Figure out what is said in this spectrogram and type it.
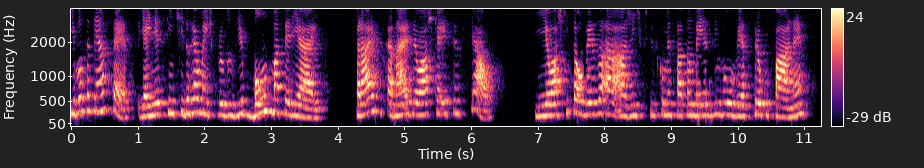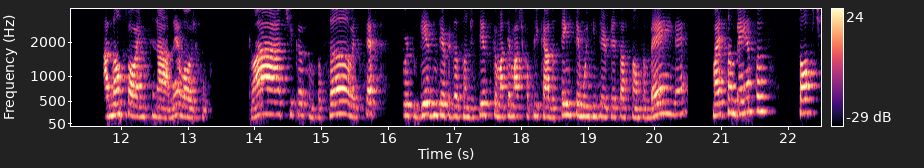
e você tem acesso. E aí, nesse sentido, realmente, produzir bons materiais para esses canais, eu acho que é essencial. E eu acho que talvez a, a, gente precise começar também a desenvolver, a se preocupar, né? A não só ensinar, né? Lógico, matemática, computação, etc. Português, interpretação de texto, porque o matemático aplicado tem que ter muita interpretação também, né? Mas também essas soft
